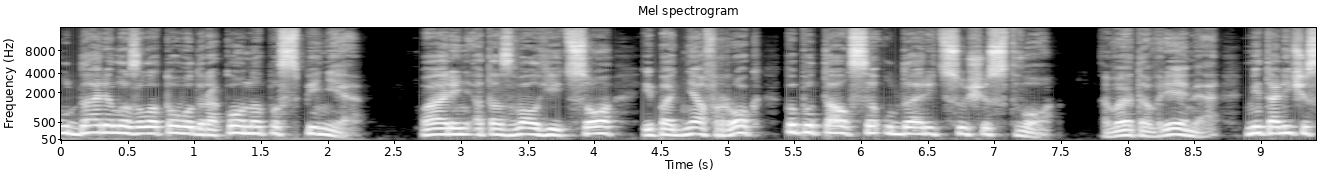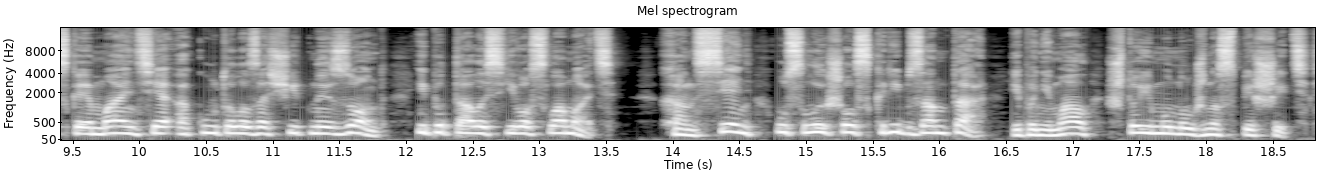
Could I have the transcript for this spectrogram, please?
ударило золотого дракона по спине. Парень отозвал яйцо и, подняв рог, попытался ударить существо. В это время металлическая мантия окутала защитный зонд и пыталась его сломать. Хан Сень услышал скрип зонта и понимал, что ему нужно спешить.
